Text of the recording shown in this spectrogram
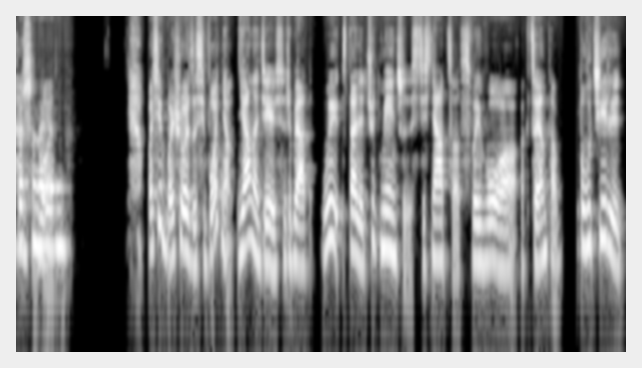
совершенно вот. верно. Спасибо большое за сегодня. Я надеюсь, ребят, вы стали чуть меньше стесняться своего акцента, получили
